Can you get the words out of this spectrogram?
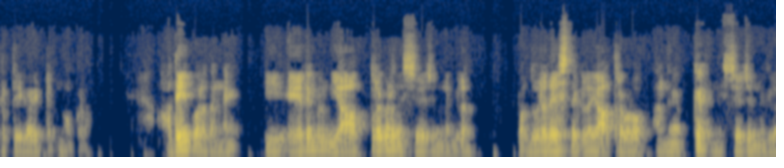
പ്രത്യേകമായിട്ട് നോക്കണം. അതേപോലെ തന്നെ ഈ ഏതെങ്കിലും യാത്രകൾ നിശ്ചയിച്ചിട്ടുണ്ടെങ്കിൽ ഇപ്പോൾ ദൂരദേശത്തേക്കുള്ള യാത്രകളോ അങ്ങനെയൊക്കെ നിശ്ചയിച്ചിട്ടുണ്ടെങ്കിൽ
